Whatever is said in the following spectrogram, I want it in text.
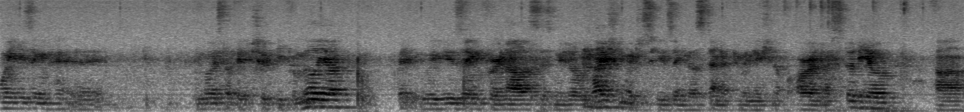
we're using. Uh, most of it should be familiar. We're using for analysis and visualization, we're just using the standard combination of R and RStudio uh,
